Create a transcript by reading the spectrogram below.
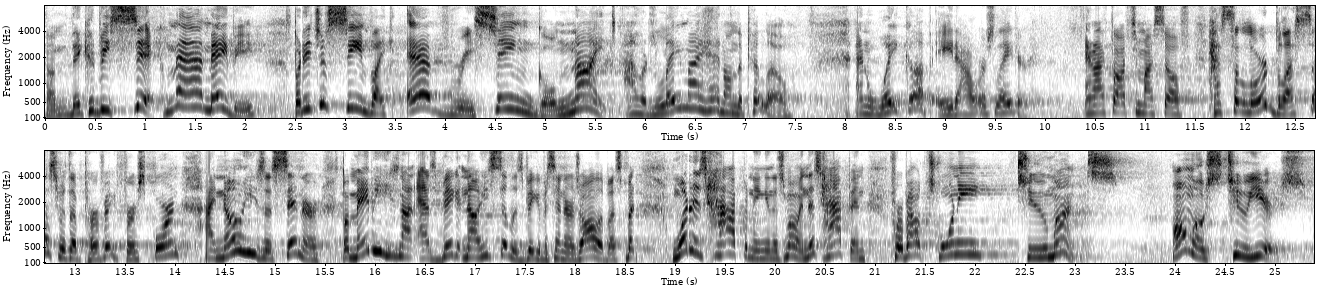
Um, they could be sick, Meh, maybe. But it just seemed like every single night I would lay my head on the pillow and wake up eight hours later. And I thought to myself, has the Lord blessed us with a perfect firstborn? I know he's a sinner, but maybe he's not as big. No, he's still as big of a sinner as all of us. But what is happening in this moment? This happened for about 22 months, almost two years.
